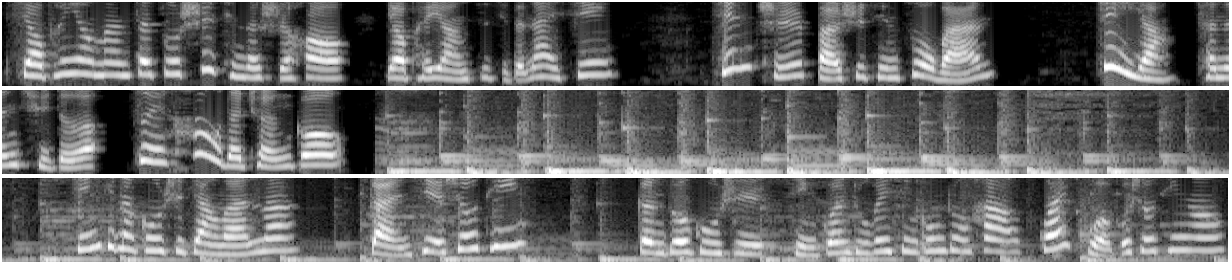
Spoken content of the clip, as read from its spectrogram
小朋友们在做事情的时候，要培养自己的耐心，坚持把事情做完，这样才能取得最后的成功。今天的故事讲完了，感谢收听。更多故事，请关注微信公众号“乖果果”收听哦。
